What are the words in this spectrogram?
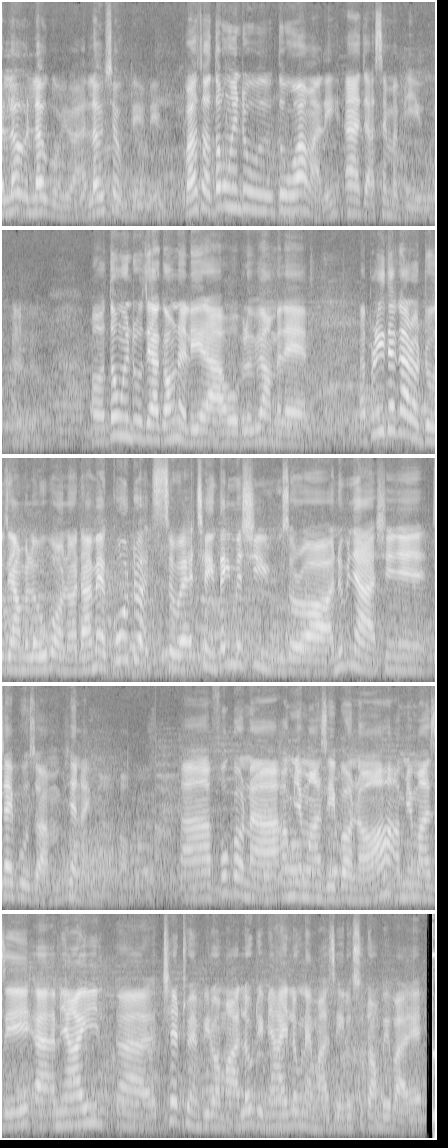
အလုတ်အလုတ်ကိုပြောတာအလုတ်ရှုပ်တယ်လေဘာလို့ဆိုတော့သုံးဝင်းတူတူရမှာလေအဲ့ဒါကြောင့်စင်မပြေဘူးအဲ့လိုမျိုးဟောသုံးဝင်းတူစရာကောင်းတယ်လေအဲ့ဒါဟိုဘယ်လိုပြောရမလဲအပရိသတ်ကတော့တူစရာမလိုဘူးပေါ့နော်ဒါပေမဲ့ကိုယ့်အတွက်ဆိုရဲအချိန်သိမ့်မရှိဘူးဆိုတော့အနုပညာရှင်ရှင်ကြိုက်ဖို့ဆိုတာမဖြစ်နိုင်ပါဘူးဟုတ် အာဖုတ်ကောနာအောင်မြန်မာစေပေါ့နော်အောင်မြန်မာစေအအများကြီးအချက်ထွင်ပြီးတော့မှအလုပ်တွေအများကြီးလုပ်နိုင်ပါစေလို့ဆုတောင်းပေးပါတယ်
